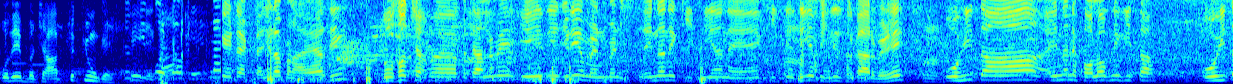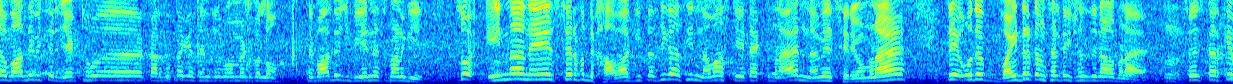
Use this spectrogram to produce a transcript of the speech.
ਉਹਦੇ ਬਚਾਅ 'ਚ ਕਿਉਂ ਗਈ। ਗੇਟ ਐਕਟ ਹੈ ਜਿਹੜਾ ਬਣਾਇਆ ਸੀ 295 ਏ ਦੀਆਂ ਜਿਹੜੀਆਂ ਅਮੈਂਡਮੈਂਟਸ ਇਹਨਾਂ ਨੇ ਕੀਤੀਆਂ ਨੇ ਕੀਤੀਆਂ ਸੀਗੀਆਂ ਪਿਛਲੀ ਸਰਕਾਰ ਵੇਲੇ ਉਹੀ ਤਾਂ ਇਹਨਾਂ ਨੇ ਫਾਲੋ ਅਪ ਨਹੀਂ ਕੀਤਾ। ਉਹੀ ਤਾਂ ਬਾਅਦ ਦੇ ਵਿੱਚ ਰਿਜੈਕਟ ਕਰ ਦਿੱਤਾ ਗਿਆ ਸੈਂਟਰਲ ਗਵਰਨਮੈਂਟ ਵੱਲੋਂ ਤੇ ਬਾਅਦ ਵਿੱਚ ਬੀਐਨਐਸ ਬਣ ਗਈ। ਸੋ ਇਹਨਾਂ ਨੇ ਸਿਰਫ ਦਿਖਾਵਾ ਕੀਤਾ ਸੀਗਾ ਅਸੀਂ ਨਵਾਂ ਸਟੇਟ ਐਕਟ ਬਣਾਇਆ ਨਵੇਂ ਸਿਰਿਓਂ ਬਣਾਇਆ ਤੇ ਉਹਦੇ ਵਾਈਡਰ ਕੰਸਲਟੇਸ਼ਨਸ ਦੇ ਨਾਲ ਬਣਾਇਆ। ਸੋ ਇਸ ਕਰਕੇ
